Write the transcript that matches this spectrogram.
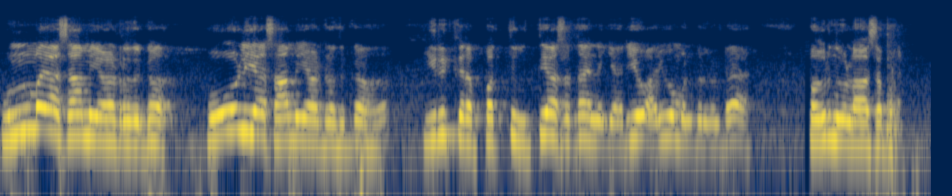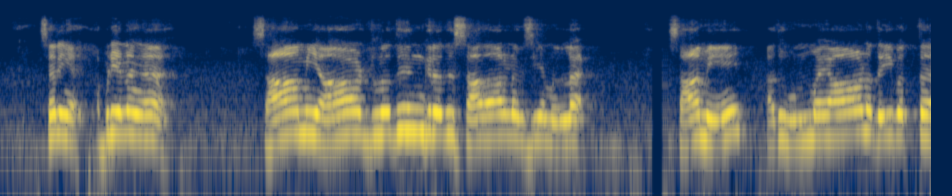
உண்மையாக சாமி ஆடுறதுக்கும் போலியாக சாமி ஆடுறதுக்கும் இருக்கிற பத்து வித்தியாசத்தை இன்றைக்கி அறிவு அறிவு நண்பர்கள்ட்ட பகிர்ந்து கொள்ள ஆசைப்படுறேன். சரிங்க அப்படி என்னங்க? சாமி ஆடுறதுங்கிறது சாதாரண விஷயம் இல்லை. சாமி அது உண்மையான தெய்வத்தை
